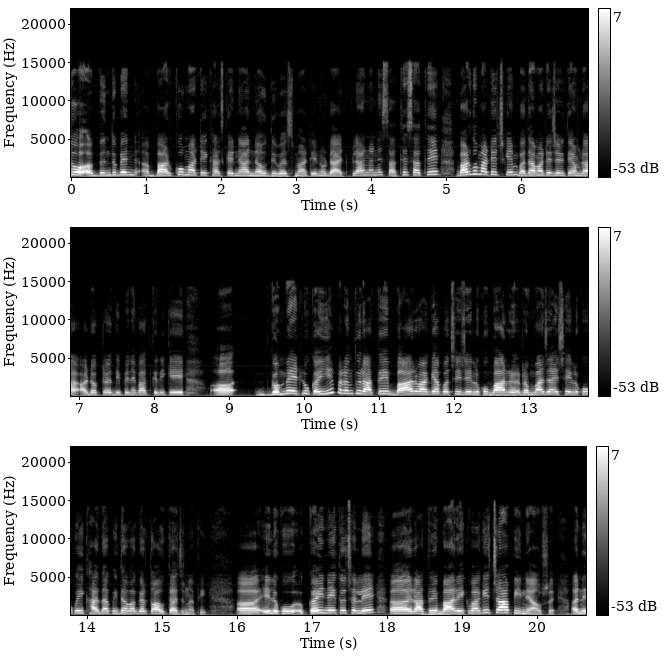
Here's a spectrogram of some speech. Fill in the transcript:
તો બિંદુબેન બાળકો માટે, ખાસ કરીને આ નવ દિવસ માટેનો ડાયટ પ્લાન અને સાથે સાથે બાળકો માટે જ કેમ? બધા માટે જે રીતે હમણાં ડૉક્ટર દીપેને વાત કરી કે ગમે એટલું કહીએ, પરંતુ રાતે બાર વાગ્યા પછી જે લોકો બહાર રમવા જાય છે, એ લોકો કંઈ ખાધા પીધા વગર તો આવતા જ નથી. એ લોકો કંઈ નહીં તો છેલ્લે રાત્રે બાર એક વાગે ચા પીને આવશે અને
